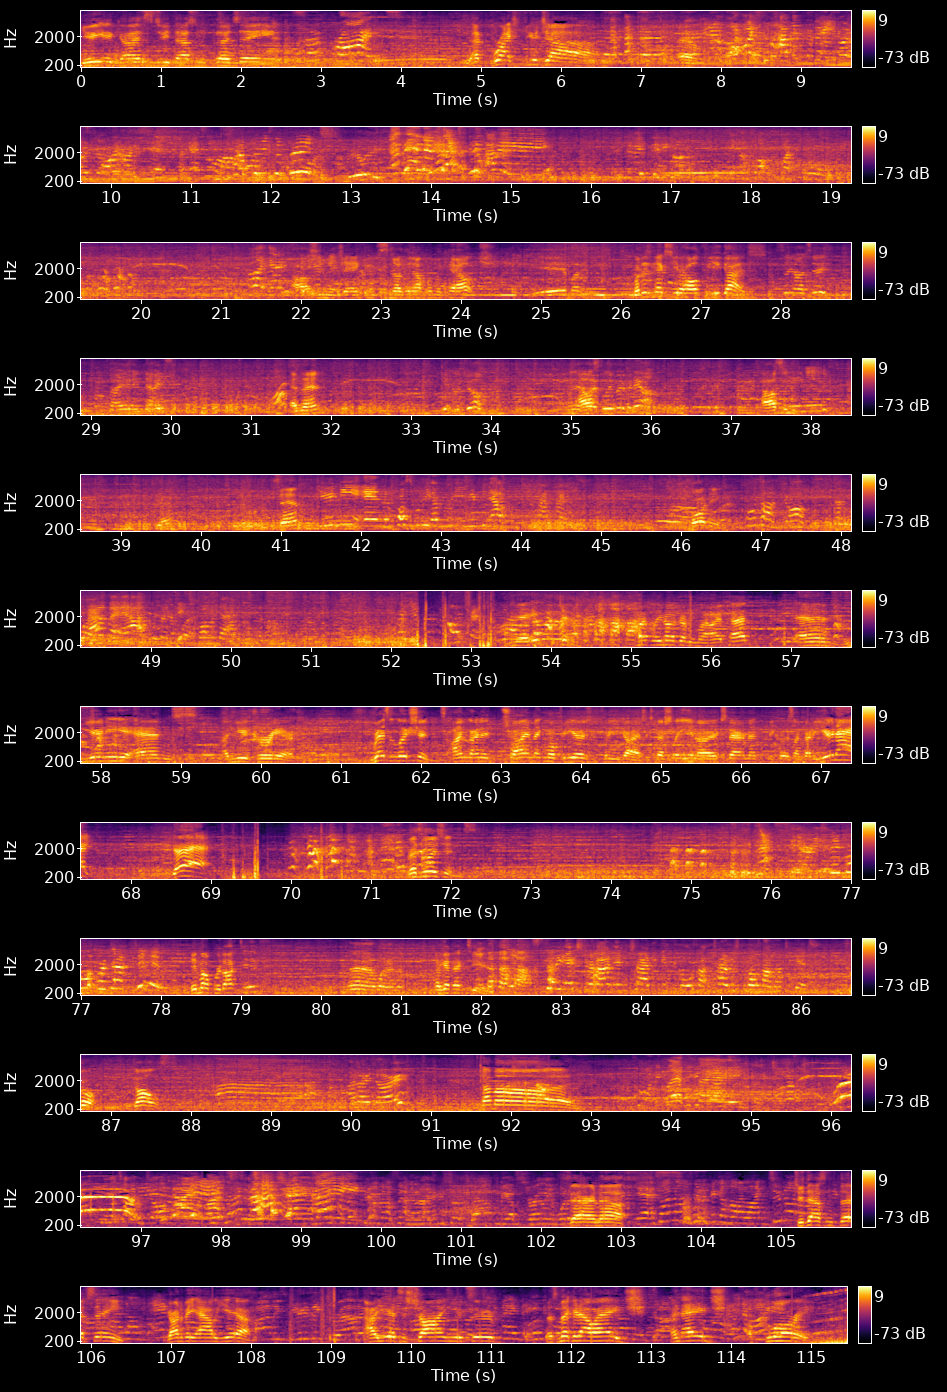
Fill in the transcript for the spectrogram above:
New Year, guys, 2013. So bright. A bright future. Um, You know what? I still haven't seen those photos yet. How is the fridge? Really? And then having. They're sitting on in a box on my floor. I like Gary's Alison and. Jacob snuggling up on the couch. Yeah, buddy. What does next year hold for you guys? CRT. For 18 days. And then? Getting a job. And then Alison. hopefully moving out. Alison? Yeah. Sam? Uni and possibly I'm moving out with my friends. Courtney? Full-time job. Out of the house. It's mom and dad. Me? Hopefully not grabbing my iPad. And uni and a new career. Resolutions. I'm going to try and make more videos for you guys, especially, you know, experiment because I'm going to uni! Yeah! Resolutions. That's serious. Be more productive. Be more productive. Uh, whatever. I'll get back to you. Yeah. Study extra hard and try to get the goals. I- Try to reach the goals I want to get. Cool. Goals. Uh, I don't know. Come on. Let's say full-time job I like. Fair enough. Yes. 2013. Going to be our year. Our year to shine, YouTube. Let's make it our age. An age of glory.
